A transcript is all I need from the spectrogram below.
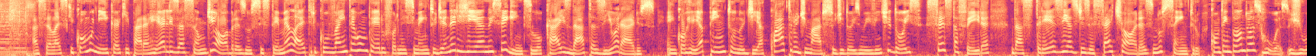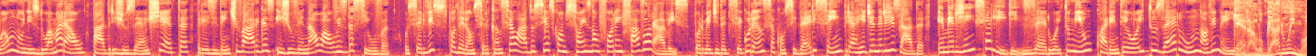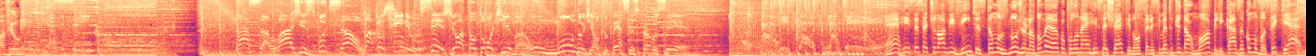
A Celesc comunica que para a realização de obras no sistema elétrico vai interromper o fornecimento de energia nos seguintes locais, datas e horários. Em Correia Pinto, no dia 4 de março de 2022, sexta-feira, das 13 às 17 horas, no centro, contemplando as ruas João Nunes do Amaral, Padre José Anchieta, Presidente Vargas e Juvenal Alves da Silva. Os serviços poderão ser cancelados se as condições não forem favoráveis. Por medida de segurança, considere sempre a rede energizada. Emergência Ligue 08000 480196. Quer alugar um imóvel? Taça Lages Futsal. Patrocínio CJ Automotiva, um mundo de autopeças para você. RC7920, estamos no Jornal do Manhã com a coluna RC Chef, no oferecimento de Dalmobile, casa como você quer.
